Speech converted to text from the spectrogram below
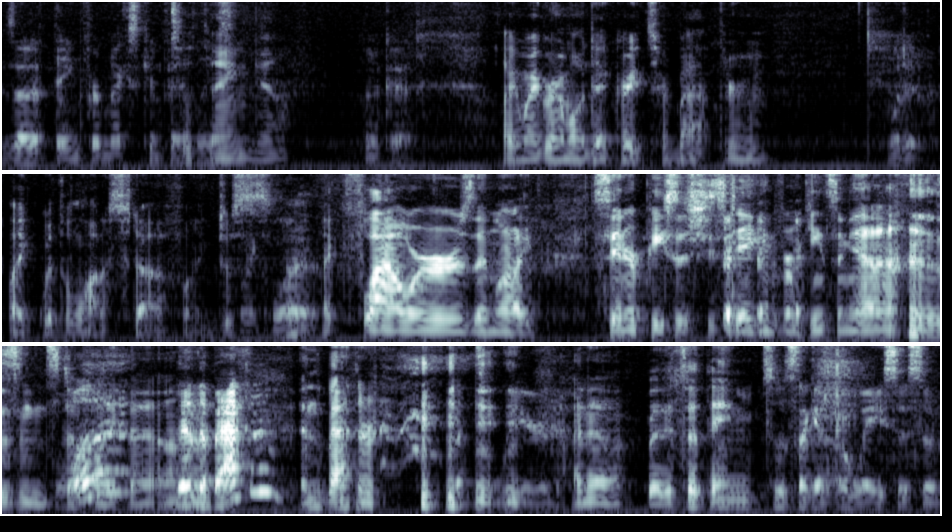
Is that a thing for Mexican it's a families? thing. Yeah, Okay. like my grandma decorates her bathroom What? It, like with a lot of stuff, like just like what? like flowers and like centerpieces she's taken from quinceañeras and stuff what? like that. In the bathroom? in the bathroom. That's weird. I know, but it's a thing So it's like an oasis of,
